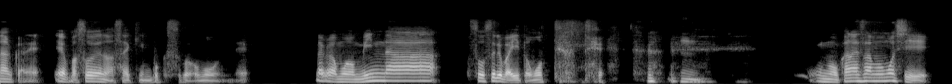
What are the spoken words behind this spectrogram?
なんかね、やっぱそういうのは最近僕すごい思うんで。だからもうみんなそうすればいいと思ってるんで、うん。もう金井さんももし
